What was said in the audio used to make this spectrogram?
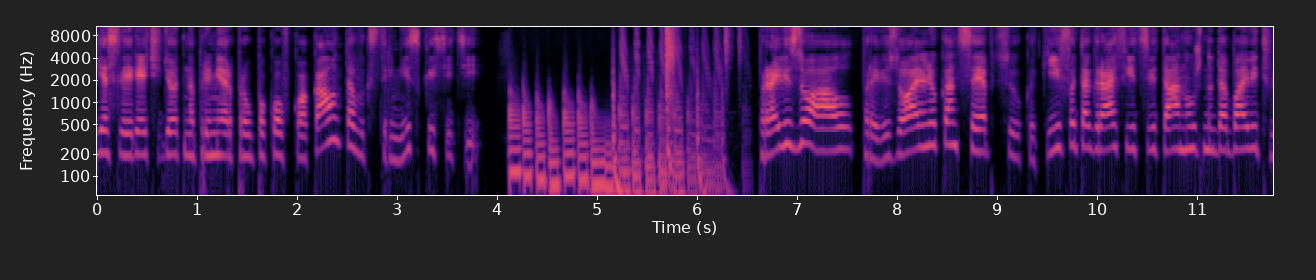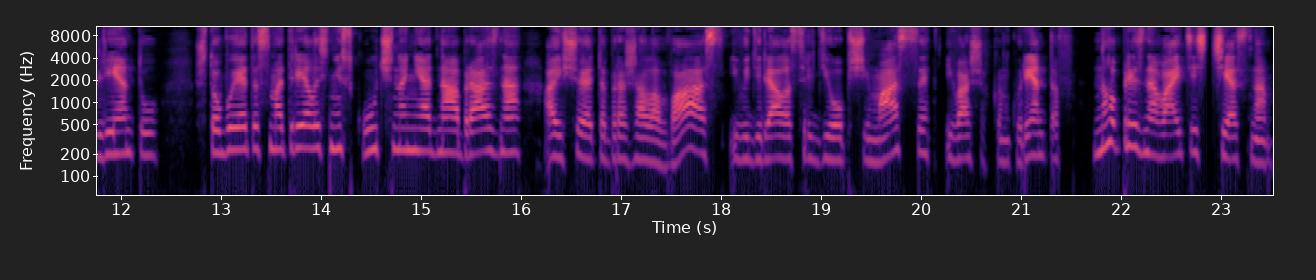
если речь идет, например, про упаковку аккаунта в экстремистской сети. Про визуал, про визуальную концепцию, какие фотографии и цвета нужно добавить в ленту, чтобы это смотрелось не скучно, не однообразно, а еще и отображало вас и выделяло среди общей массы и ваших конкурентов. Но признавайтесь честно,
